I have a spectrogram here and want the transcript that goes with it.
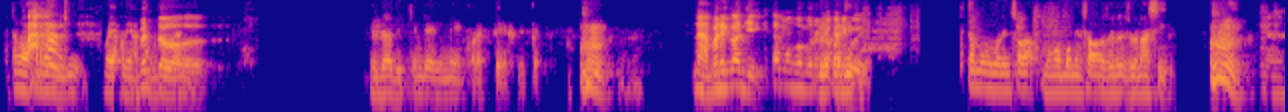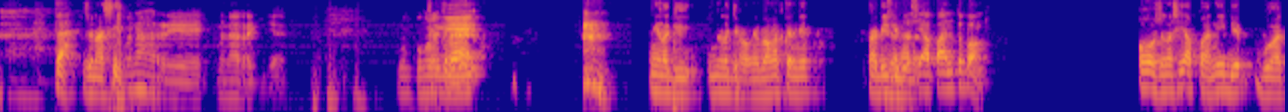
Kita nggak keren jadi banyak kelihatan. betul. keren. Udah bikin deh ini kolektif gitu. Nah, balik lagi. Kita mau ngobrolin Balik apa boy? kita mau ngomongin soal mau ngomongin soal zon- zonasi. Nah. Dah, zonasi. Menarik, menarik ya. Mumpung Kira-kira- lagi Ini lagi ini lagi ramai banget kan nih. Tadi juga Zonasi apaan tuh, Bang? Oh, zonasi apa nih biar buat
